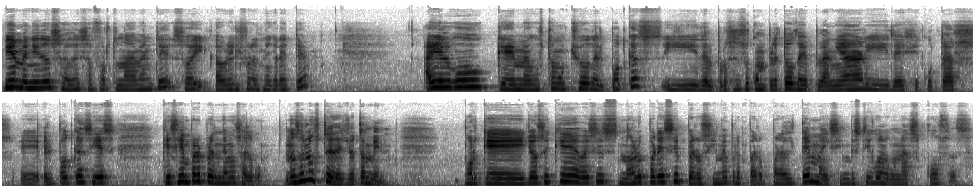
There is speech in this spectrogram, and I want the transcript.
Bienvenidos a Desafortunadamente, soy Abril Flores Negrete. Hay algo que me gusta mucho del podcast y del proceso completo de planear y de ejecutar eh, el podcast y es que siempre aprendemos algo. No solo ustedes, yo también. Porque yo sé que a veces no lo parece, pero sí me preparo para el tema y sí investigo algunas cosas.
